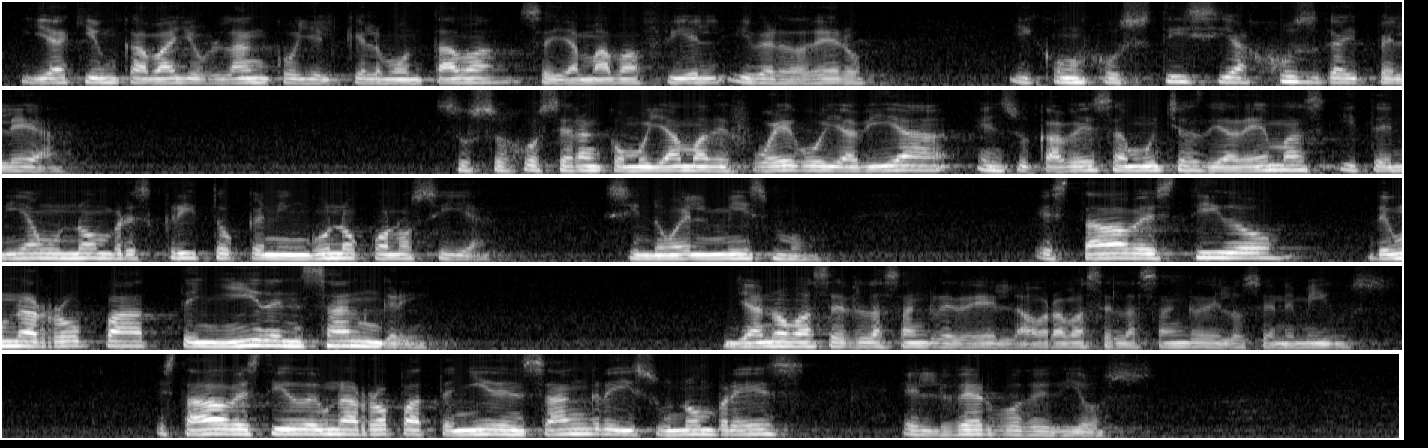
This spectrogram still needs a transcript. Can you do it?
y aquí un caballo blanco y el que lo montaba se llamaba fiel y verdadero y con justicia juzga y pelea. Sus ojos eran como llama de fuego y había en su cabeza muchas diademas y tenía un nombre escrito que ninguno conocía, sino él mismo. Estaba vestido de una ropa teñida en sangre ya no va a ser la sangre de él, ahora va a ser la sangre de los enemigos. Estaba vestido de una ropa teñida en sangre y su nombre es el Verbo de Dios.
